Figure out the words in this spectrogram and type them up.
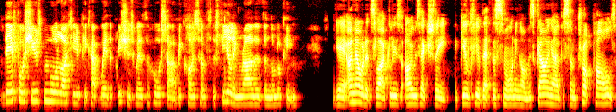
Therefore, she is more likely to pick up where the issues with the horse are because of the feeling rather than the looking. Yeah, I know what it's like, Liz. I was actually guilty of that this morning. I was going over some trot poles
